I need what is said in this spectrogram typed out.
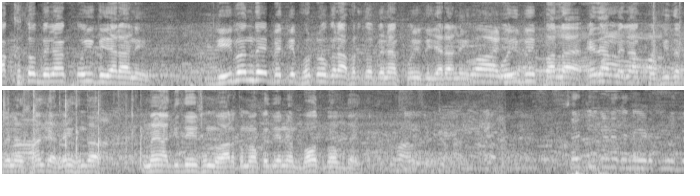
ਅੱਖ ਤੋਂ ਬਿਨਾ ਕੋਈ ਗੁਜ਼ਾਰਾ ਨਹੀਂ। ਜੀਵਨ ਦੇ ਵਿੱਚ ਫੋਟੋਗ੍ਰਾਫਰ ਤੋਂ ਬਿਨਾ ਕੋਈ ਗੁਜ਼ਾਰਾ ਨਹੀਂ। ਕੋਈ ਵੀ ਪਲ ਹੈ ਇਹਦਾ ਬਿਨਾ ਖੁਸ਼ੀ ਤੋਂ ਬਿਨਾ ਸਾਂਝਾ ਨਹੀਂ ਹੁੰਦਾ। ਮੈਂ ਅੱਜ ਦੇ ਇਸ ਮੁਬਾਰਕ ਮੌਕੇ ਦੇ ਨਾਲ ਬਹੁਤ ਬਹੁਤ ਵਧਾਈ ਸਰ ਕੀ ਕਹਿਣਾ ਚਾਹੁੰਦੇ ਜਿਹੜਾ ਤੁਸੀਂ ਅੱਜ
